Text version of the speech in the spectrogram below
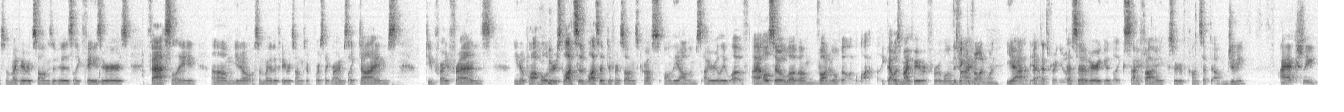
some of my favorite songs of his like Fazers "Fastlane." Um, you know some of my other favorite songs are of course like Rhymes Like Dimes Deep Fried Frenz, you know, Potholders, lots of lots of different songs across all the albums I really love. I also love um Vaudeville Villain a lot. Like that was my favorite for a long time. the. Viktor Vaughn one. Yeah, yeah. That, that's very good. that's also. a very good like sci-fi sort of concept album. Jimmy? I actually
